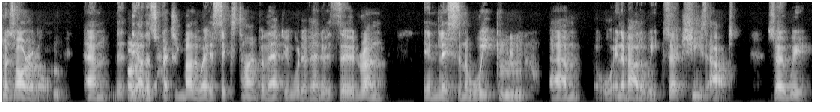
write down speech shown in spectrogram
was horrible. Hmm. Um, the, horrible. the other scratching, by the way, is six time for that, who would have had her third run in less than a week, mm. um, or in about a week. So she's out. So we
